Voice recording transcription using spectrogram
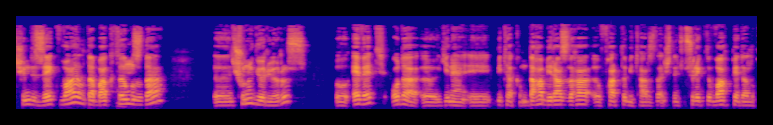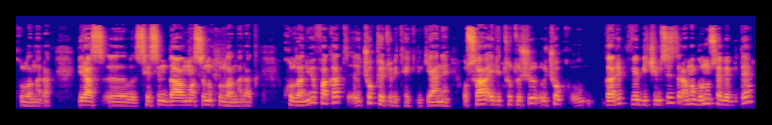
Şimdi Zack Wild'a baktığımızda e, şunu görüyoruz. E, evet o da e, yine e, bir takım daha biraz daha e, farklı bir tarzda işte sürekli wah pedalı kullanarak biraz e, sesin dağılmasını kullanarak kullanıyor fakat e, çok kötü bir teknik. Yani o sağ eli tutuşu e, çok e, garip ve biçimsizdir ama bunun sebebi de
